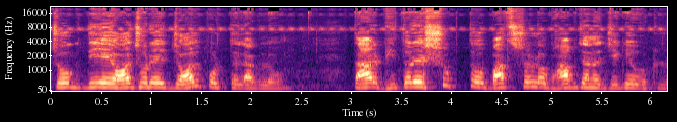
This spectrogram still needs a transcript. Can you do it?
চোখ দিয়ে অঝরে জল পড়তে লাগল। তার ভিতরে সুপ্ত বাৎসল্য ভাব যেন জেগে উঠল।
